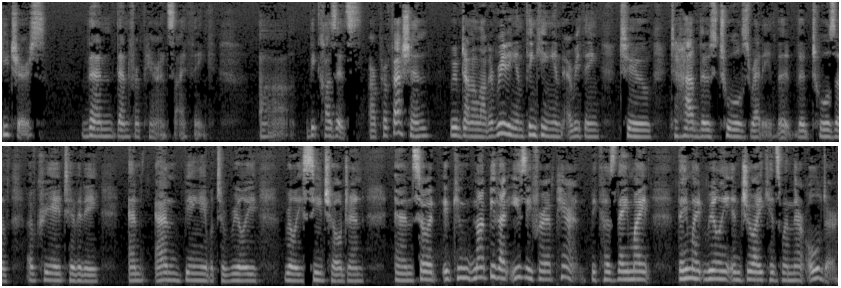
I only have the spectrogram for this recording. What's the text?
teachers than than for parents. I think uh, because it's our profession. We've done a lot of reading and thinking and everything to to have those tools ready, the the tools of, of creativity and and being able to really really see children and so it, it can not be that easy for a parent because they might they might really enjoy kids when they're older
